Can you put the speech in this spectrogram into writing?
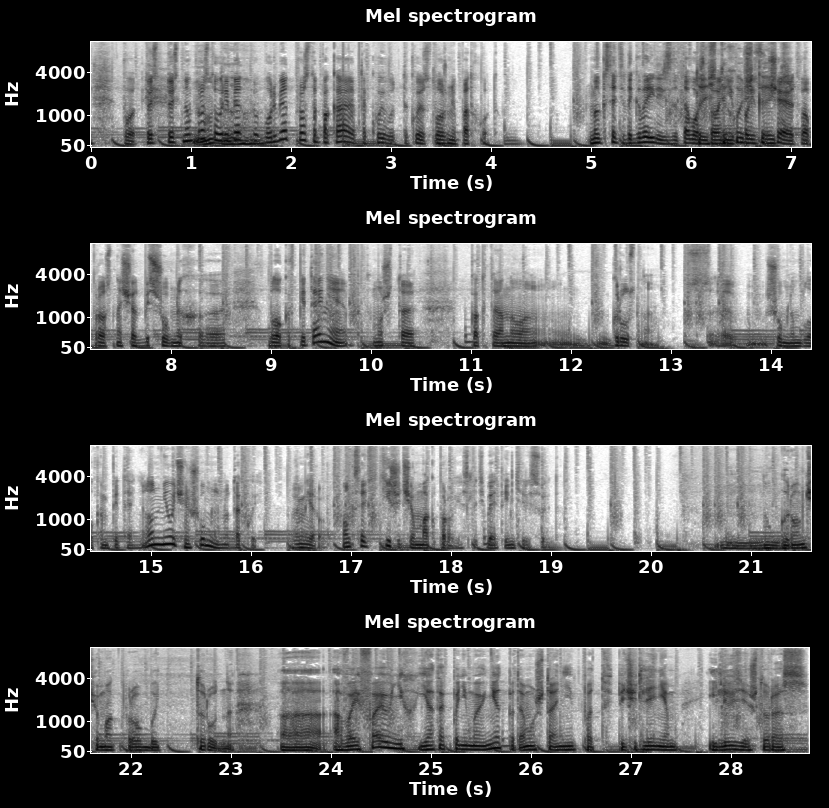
Вот, то есть, то есть ну, просто Ну у, ребят, да. у ребят просто пока такой вот такой сложный подход. Мы, кстати, договорились до того, То что они поизучают вопрос насчет бесшумных э, блоков питания, потому что как-то оно грустно с э, шумным блоком питания. Но он не очень шумный, но такой, в меру. Он, кстати, тише, чем Mac Pro, если тебя это интересует. Ну, громче Mac Pro быть трудно. А, а Wi-Fi у них, я так понимаю, нет, потому что они под впечатлением иллюзии, что раз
